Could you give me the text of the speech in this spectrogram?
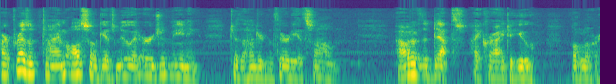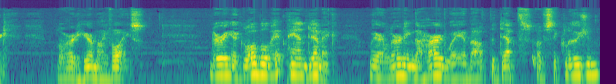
Our present time also gives new and urgent meaning to the 130th Psalm. Out of the depths I cry to you, O Lord. Lord, hear my voice. During a global pandemic, we are learning the hard way about the depths of seclusion,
